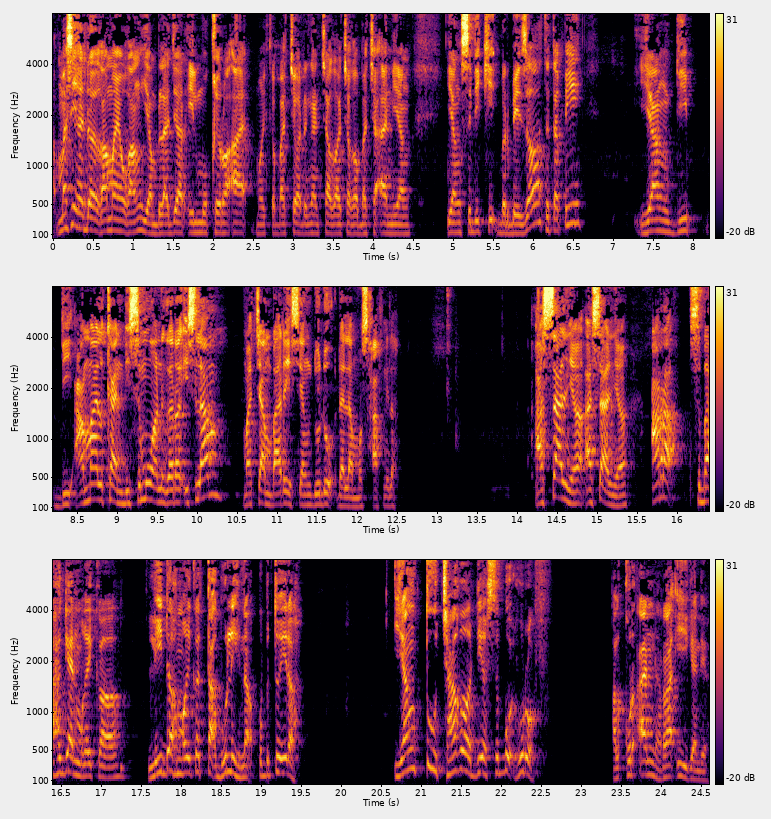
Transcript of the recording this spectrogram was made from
Masih ada ramai orang yang belajar ilmu qiraat, mereka baca dengan cara-cara bacaan yang yang sedikit berbeza tetapi yang di, diamalkan di semua negara Islam macam baris yang duduk dalam mushaf ni lah. Asalnya, asalnya Arab sebahagian mereka lidah mereka tak boleh nak perbetul dah yang tu cara dia sebut huruf. Al-Quran raikan dia.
